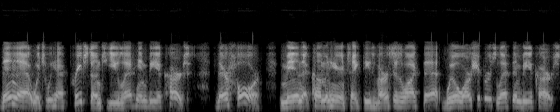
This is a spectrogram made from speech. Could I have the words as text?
than that which we have preached unto you, let him be accursed. Therefore, men that come in here and take these verses like that, will worshippers, let them be accursed.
